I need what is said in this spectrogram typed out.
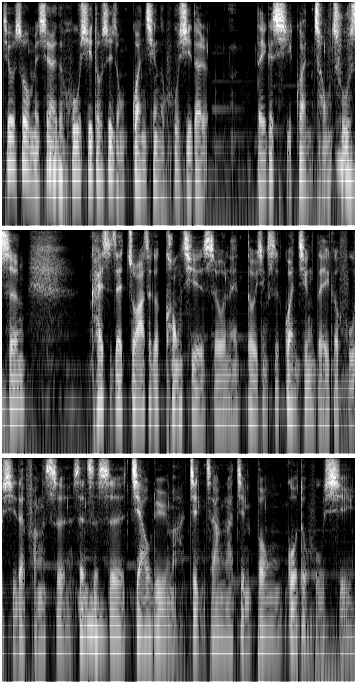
就是说我们现在的呼吸都是一种惯性的呼吸的的一个习惯，从出生。嗯开始在抓这个空气的时候呢，都已经是惯性的一个呼吸的方式，甚至是焦虑嘛、紧张啊、紧绷、过度呼吸。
